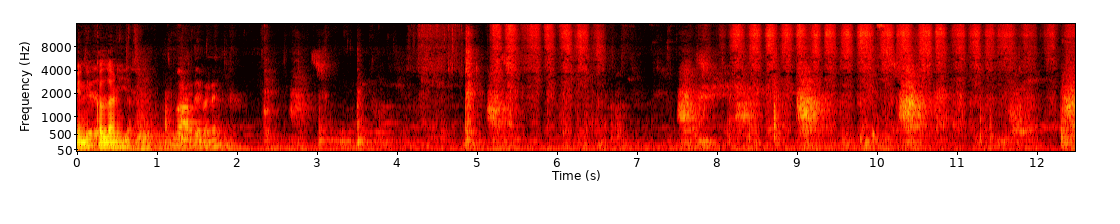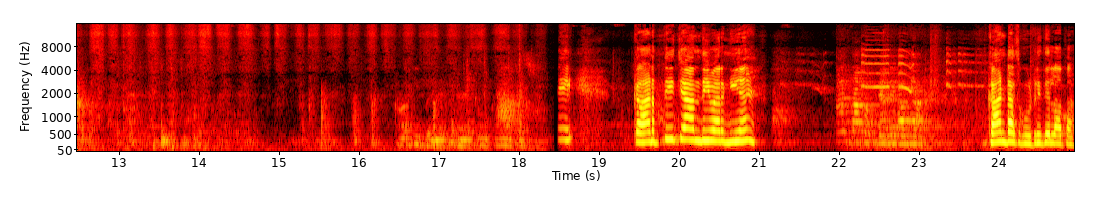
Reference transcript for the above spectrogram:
ਇਹ ਨਿਕਲਦਾ ਨਹੀਂ। ਬਾਹਰ ਦੇ ਪਹਿਲੇ ਕੜਤੀ ਚਾਂਦੀ ਵਰਗੀਆਂ। ਕਾਂਟਾ ਸਕੂਟਰੀ ਤੇ ਲਾਤਾ।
